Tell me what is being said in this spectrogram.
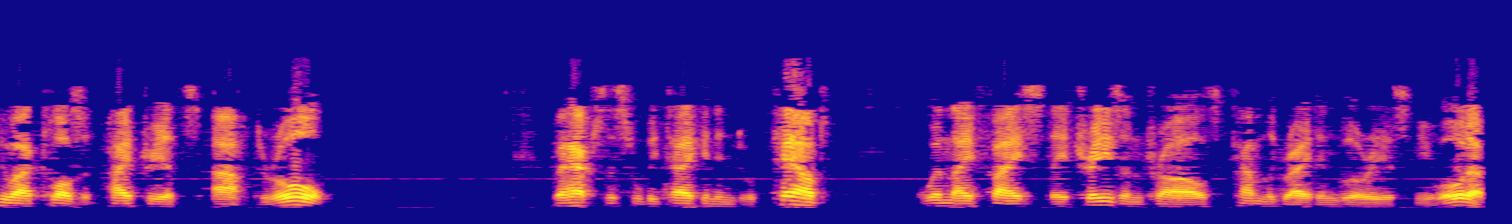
who are closet patriots after all. Perhaps this will be taken into account when they face their treason trials come the great and glorious new order.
